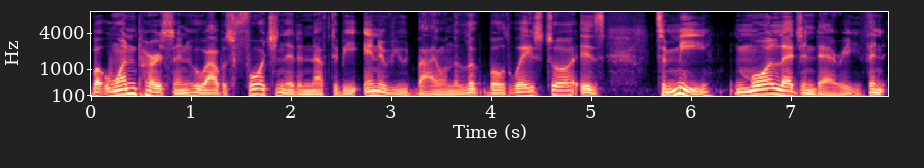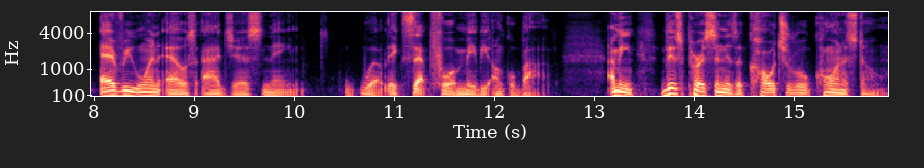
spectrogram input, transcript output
But one person who I was fortunate enough to be interviewed by on the Look Both Ways tour is to me, more legendary than everyone else I just named. Well, except for maybe Uncle Bob. I mean, this person is a cultural cornerstone,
